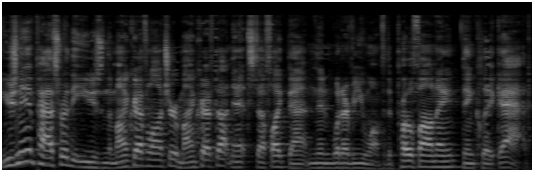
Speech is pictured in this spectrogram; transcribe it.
username and password that you use in the Minecraft launcher, Minecraft.net, stuff like that, and then whatever you want for the profile name, then click add.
